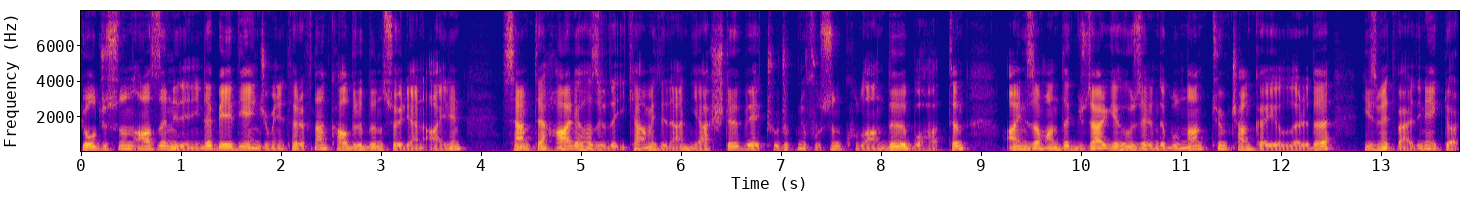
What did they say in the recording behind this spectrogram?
yolcusunun azlığı nedeniyle belediye encümeni tarafından kaldırıldığını söyleyen Aylin, semte hali hazırda ikamet eden yaşlı ve çocuk nüfusun kullandığı bu hattın aynı zamanda güzergahı üzerinde bulunan tüm Çankayalıları da hizmet verdiğini ekliyor.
